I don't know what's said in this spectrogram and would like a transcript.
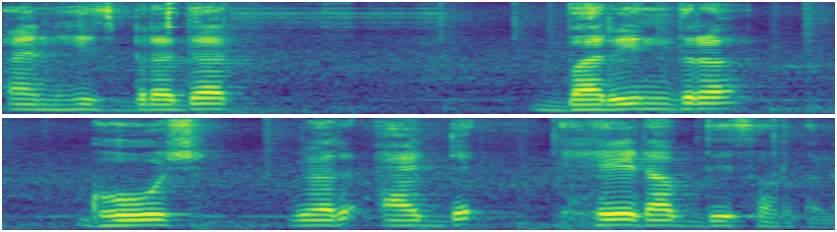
and his brother Barindra Ghosh were at the head of this organization.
